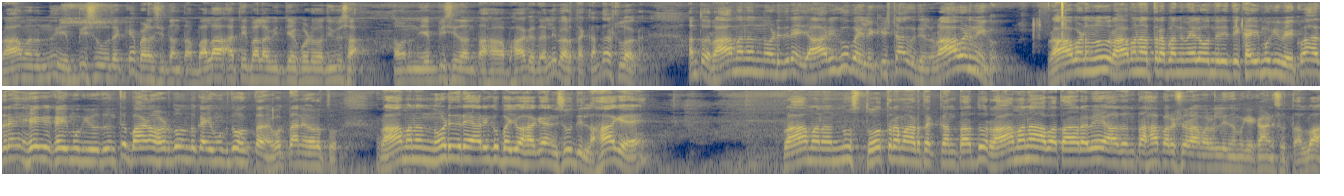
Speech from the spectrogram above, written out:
ರಾಮನನ್ನು ಎಬ್ಬಿಸುವುದಕ್ಕೆ ಬಳಸಿದಂಥ ಬಲ, ಅತಿ ಬಲ ವಿದ್ಯೆ ಕೊಡುವ ದಿವಸ ಅವನನ್ನು ಎಬ್ಬಿಸಿದಂತಹ ಭಾಗದಲ್ಲಿ ಬರ್ತಕ್ಕಂಥ ಶ್ಲೋಕ. ಅಂತೂ ರಾಮನನ್ನು ನೋಡಿದರೆ ಯಾರಿಗೂ ಬೈಲಿಕ್ಕೆ ಇಷ್ಟ ಆಗುವುದಿಲ್ಲ. ರಾವಣನಿಗೂ. ರಾವಣನು ರಾಮನ ಹತ್ರ ಬಂದ ಮೇಲೆ ಒಂದು ರೀತಿ ಕೈ ಮುಗಿಬೇಕು. ಆದರೆ ಹೇಗೆ ಕೈ ಮುಗಿಯುವುದು ಅಂತ ಬಾಣ ಹೊಡೆದು ಒಂದು ಕೈ ಮುಗಿದು ಹೋಗ್ತಾನೆ ಹೋಗ್ತಾನೆ ಹೊರತು. ರಾಮನನ್ನು ನೋಡಿದರೆ ಯಾರಿಗೂ ಬೈಯುವ ಹಾಗೆ ಅನಿಸುವುದಿಲ್ಲ. ಹಾಗೆ ರಾಮನನ್ನು ಸ್ತೋತ್ರ ಮಾಡತಕ್ಕಂಥದ್ದು ರಾಮನ ಅವತಾರವೇ ಆದಂತಹ ಪರಶುರಾಮರಲ್ಲಿ ನಮಗೆ ಕಾಣಿಸುತ್ತಲ್ವಾ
